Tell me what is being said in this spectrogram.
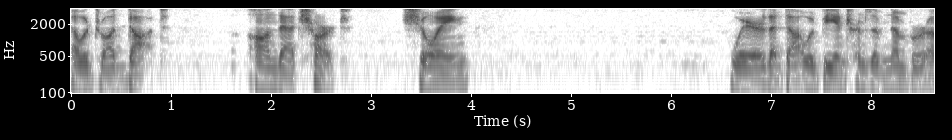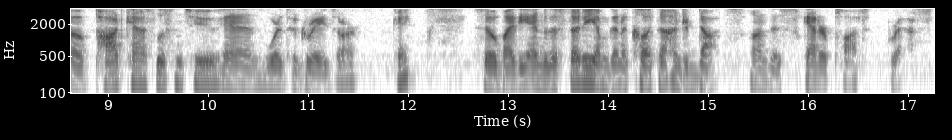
I would draw a dot on that chart showing where that dot would be in terms of number of podcasts listened to and where the grades are. Okay. So by the end of the study, I'm going to collect 100 dots on this scatter plot graph.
